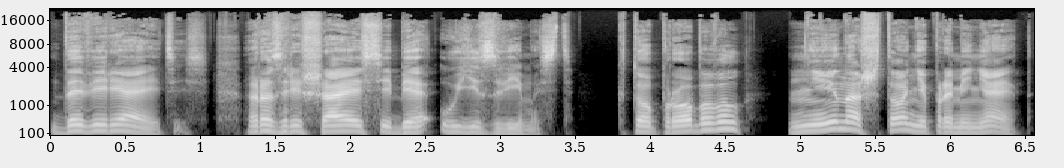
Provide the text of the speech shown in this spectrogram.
доверяетесь, разрешая себе уязвимость. Кто пробовал, ни на что не променяет.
